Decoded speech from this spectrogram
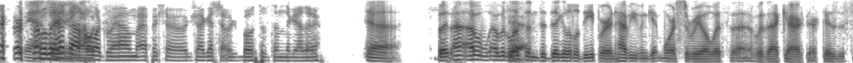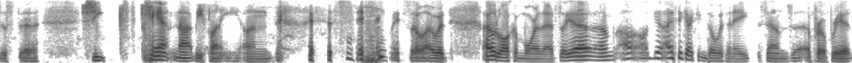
or Yeah. Well, they had that hologram episode, so I guess that was both of them together. Yeah, but i i would love Yeah. them to dig a little deeper and have even get more surreal with uh, with that character because it's just uh, she can't not be funny on. seemingly. so I would I would welcome more of that. So yeah, um, I'll, I'll get, I think I can go with an eight. Sounds uh, appropriate.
